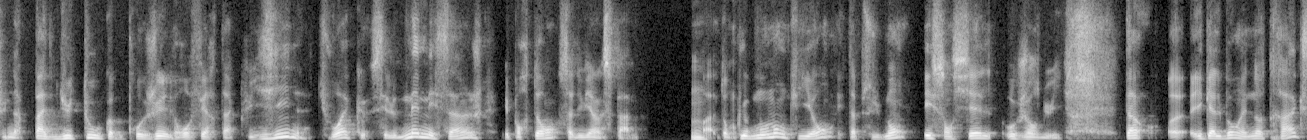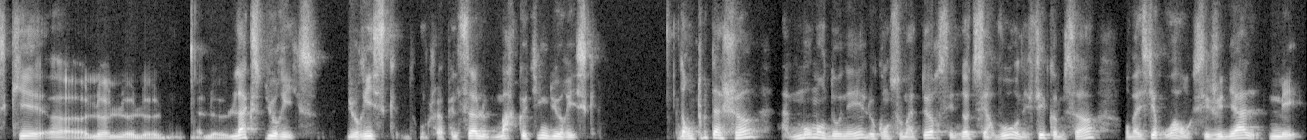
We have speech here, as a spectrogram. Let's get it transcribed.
tu n'as pas du tout comme projet de refaire ta cuisine, tu vois que c'est le même message et pourtant ça devient un spam. Hmm. Donc le moment client est absolument essentiel aujourd'hui. Tu as euh, également un autre axe qui est euh, l'axe du risque. Du risque. Donc j'appelle ça le marketing du risque. Dans tout achat, à un moment donné, le consommateur, c'est notre cerveau, on est fait comme ça, on va se dire waouh, c'est génial, mais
